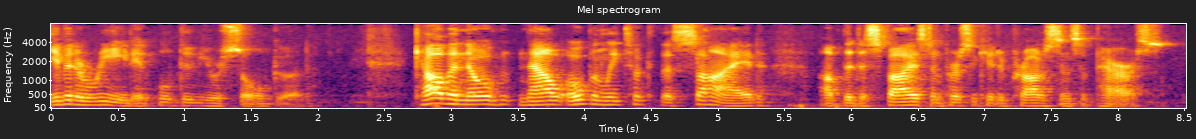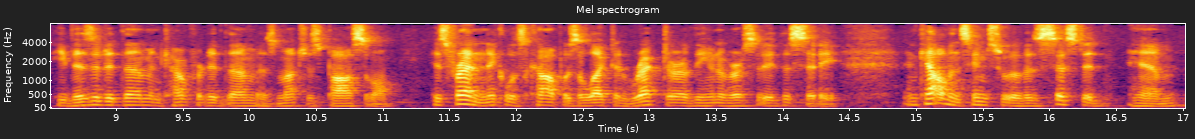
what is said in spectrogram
Give it a read, it will do your soul good. Calvin no, now openly took the side of the despised and persecuted Protestants of Paris. He visited them and comforted them as much as possible. His friend Nicholas Cop was elected rector of the University of the city, and Calvin seems to have assisted him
